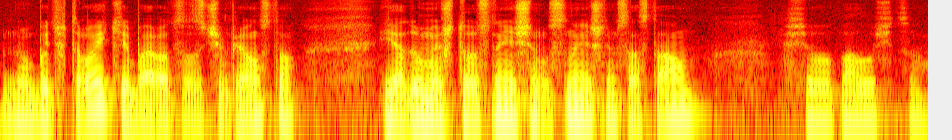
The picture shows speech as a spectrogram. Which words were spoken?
Ну, быть в тройке, бороться за чемпионство. Я думаю, что с нынешним, с нынешним составом все получится.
